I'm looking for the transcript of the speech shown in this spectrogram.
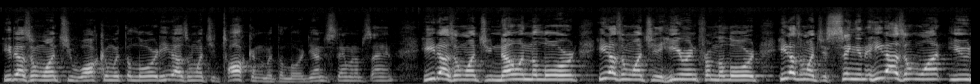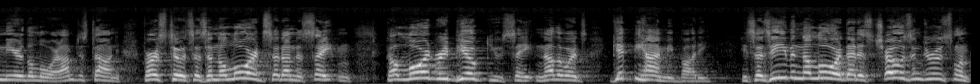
He doesn't want you walking with the Lord. He doesn't want you talking with the Lord. You understand what I'm saying? He doesn't want you knowing the Lord. He doesn't want you hearing from the Lord. He doesn't want you singing. He doesn't want you near the Lord. I'm just telling you. Verse 2, it says, And the Lord said unto Satan, The Lord rebuke you, Satan. In other words, get behind me, buddy. He says, Even the Lord that has chosen Jerusalem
